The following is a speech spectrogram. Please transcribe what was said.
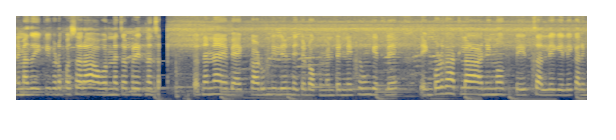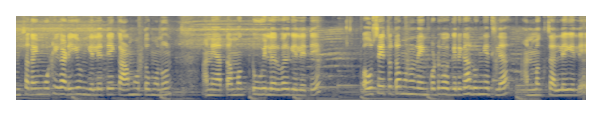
आणि माझा एकीकडं पसारा आवरण्याचा प्रयत्न तर त्यांना बॅग काढून दिली आणि त्याचे डॉक्युमेंट त्यांनी ठेवून घेतले. रेनकोट घातला आणि मग ते चालले गेले. कारण सगळी मोठी गाडी घेऊन गेले ते काम होतं म्हणून. आणि आता मग टू व्हीलरवर गेले ते. पाऊस येत होता म्हणून रेनकोट वगैरे घालून घेतल्या आणि मग चालले गेले.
